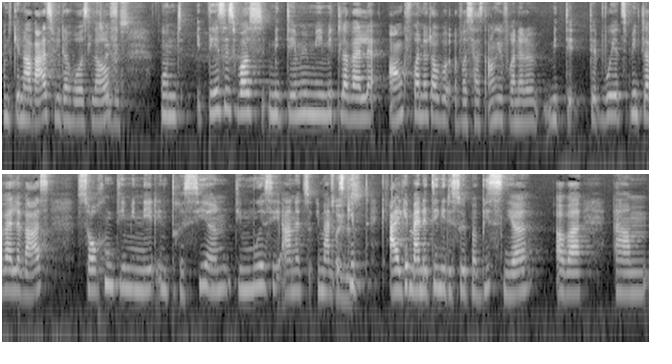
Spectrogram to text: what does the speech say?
und genau weiß, wie der Hase läuft. es. und das ist was, mit dem ich mich mittlerweile angefreundet habe, was heißt angefreundet, mit, wo ich jetzt mittlerweile weiß, Sachen, die mich nicht interessieren, die muss ich auch nicht so, ich meine, So es gibt allgemeine Dinge, die sollte man wissen, ja, aber ähm,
